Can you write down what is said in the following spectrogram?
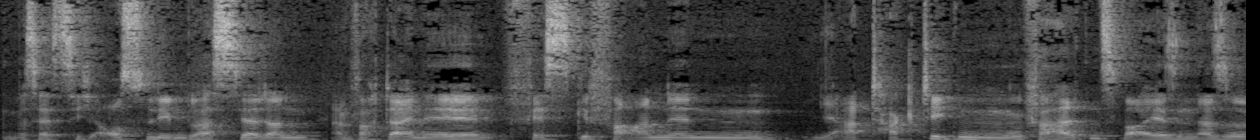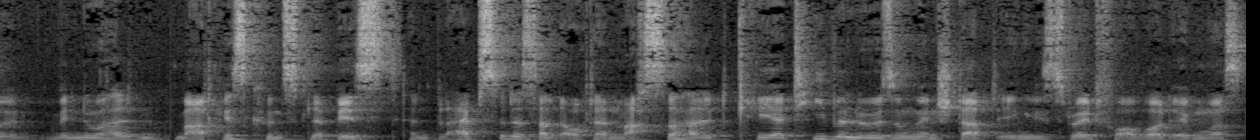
was heißt sich auszuleben? Du hast ja dann einfach deine festgefahrenen ja, Taktiken, Verhaltensweisen. Also wenn du halt Matrix-Künstler bist, dann bleibst du das halt auch. Dann machst du halt kreative Lösungen statt irgendwie straightforward irgendwas.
